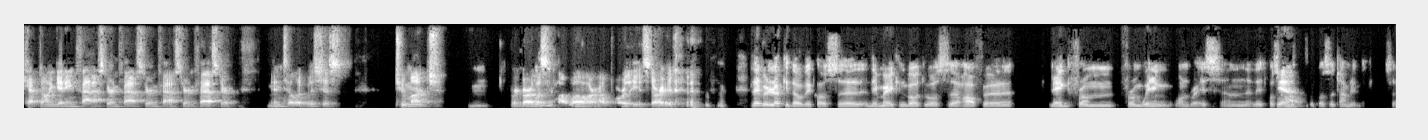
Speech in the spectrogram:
kept on getting faster and faster and faster and faster until it was just too much, mm. regardless of how well or how poorly it started. they were lucky though because uh, the American boat was uh, half a leg from from winning one race, and it was yeah. because of time limit. So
